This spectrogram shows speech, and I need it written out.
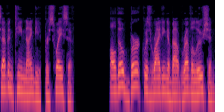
1790 persuasive. Although Burke was writing about revolution,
